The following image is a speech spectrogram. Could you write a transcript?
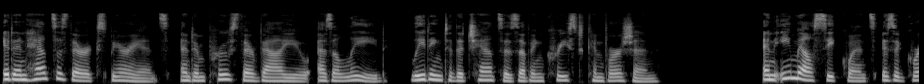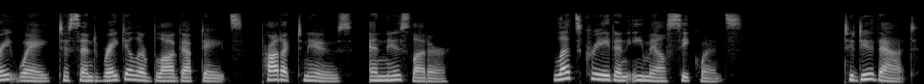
It enhances their experience and improves their value as a lead, leading to the chances of increased conversion. An email sequence is a great way to send regular blog updates, product news, and newsletter. Let's create an email sequence. To do that,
